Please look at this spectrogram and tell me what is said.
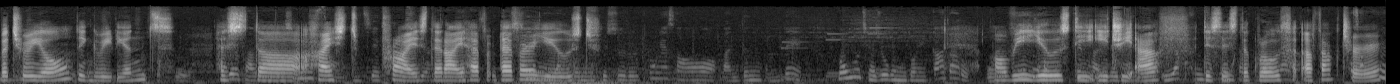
material, the ingredients has the highest price that I have ever used. Uh, we use the EGF. This is the growth uh, factor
